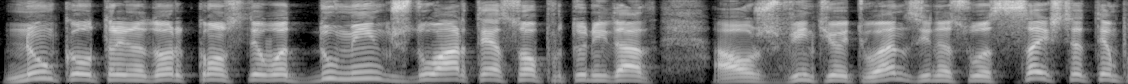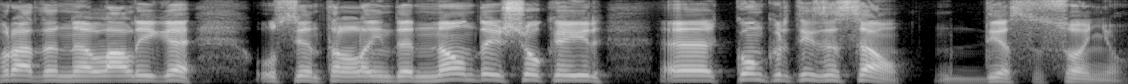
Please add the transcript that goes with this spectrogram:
nunca o treinador concedeu a Domingos Duarte essa oportunidade. Aos 28 anos e na sua sexta temporada na La Liga, o Central ainda não deixou cair a concretização desse sonho.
